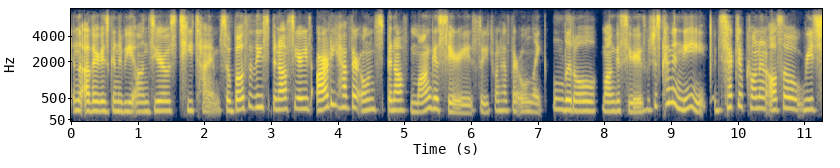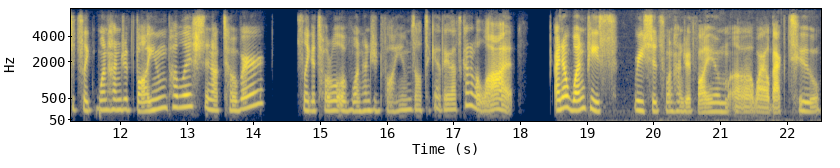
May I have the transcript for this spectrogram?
and the other is going to be on Zero's Tea Time. So both of these spin-off series already have their own spin-off manga series. So each one has their own like little manga series, which is kind of neat. Detective Conan also reached its like 100th volume published in October. It's like a total of 100 volumes altogether. That's kind of a lot. I know One Piece reached its 100th volume a while back too.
